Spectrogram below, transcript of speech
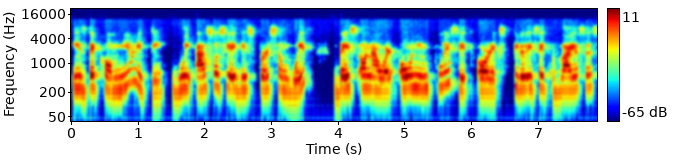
is the community we associate this person with based on our own implicit or explicit biases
